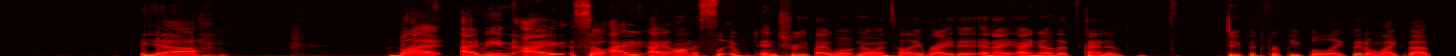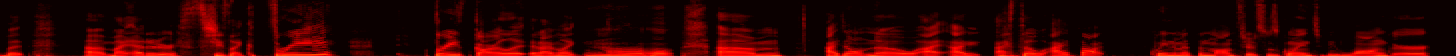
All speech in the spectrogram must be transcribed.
yeah. But I mean, I so I I honestly, in truth, I won't know until I write it, and I I know that's kind of stupid for people, like they don't like that. But uh, my editor, she's like three, three Scarlett, and I'm like no, um, I don't know. I I, I so I thought. Queen of Myth and Monsters was going to be longer,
